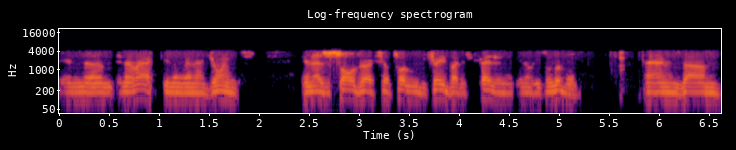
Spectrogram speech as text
in um, in Iraq, you know, in our joints. And as a soldier, I feel totally betrayed by this president. You know, he's a liberal, and um,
